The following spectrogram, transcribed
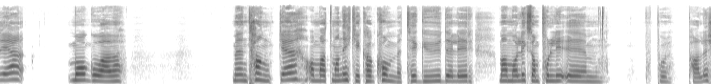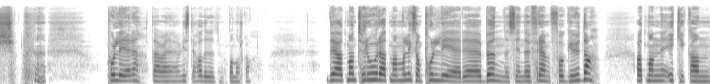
Det må gå med en tanke om at man ikke kan komme til Gud, eller man må liksom poli, eh, polish Polere. Der, hvis jeg hadde det på norsk òg. Det at man tror at man må liksom polere bønnene sine fremfor Gud. da. At man ikke kan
